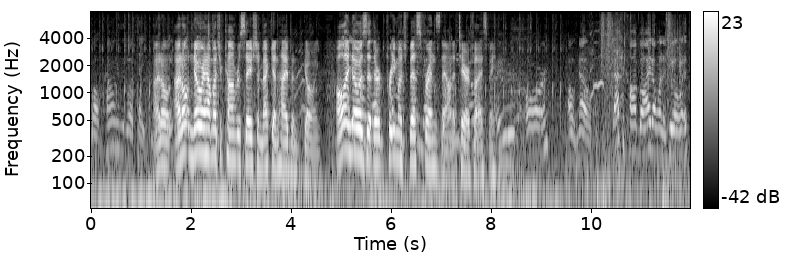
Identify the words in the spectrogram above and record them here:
Well, how long is it gonna take? I don't I don't know how much a conversation Mecca and I have been going. All I know is that they're pretty much best friends now, and it terrifies me. Or oh no, that's a combo I don't want to deal with.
